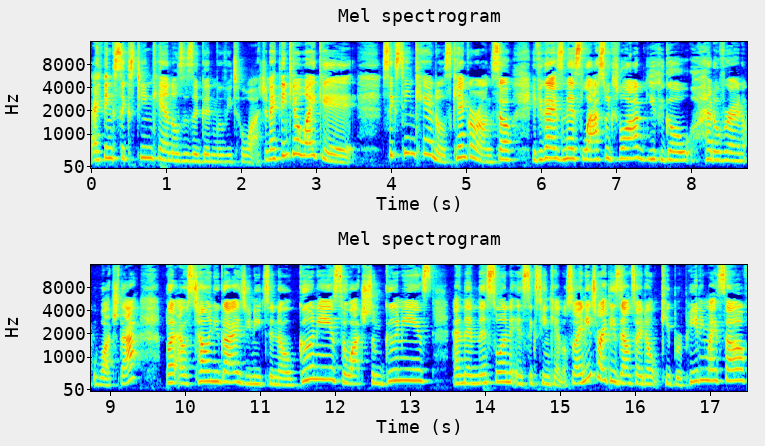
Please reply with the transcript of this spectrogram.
I think 16 Candles is a good movie to watch, and I think you'll like it. 16 Candles, can't go wrong. So if you guys missed last week's vlog, you could go head over and watch that. But I was telling you guys, you need to know Goonies, to watch some Goonies, and then this one is 16 Candles. So I need to write these down so I don't keep repeating myself.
